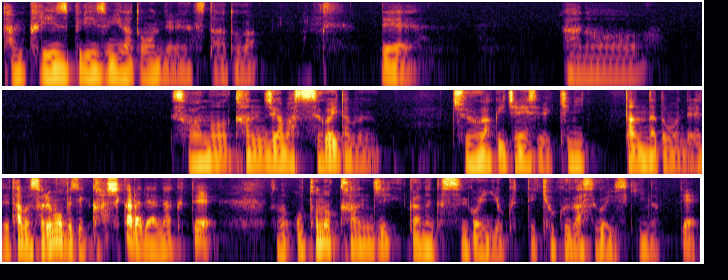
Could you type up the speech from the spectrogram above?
多分「プリーズプリーズミーだと思うんだよねスタートが。であのその感じがまあすごい多分中学1年生で気に入ったんだと思うんだよねで多分それも別に歌詞からではなくてその音の感じがなんかすごいよくて曲がすごい好きになって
